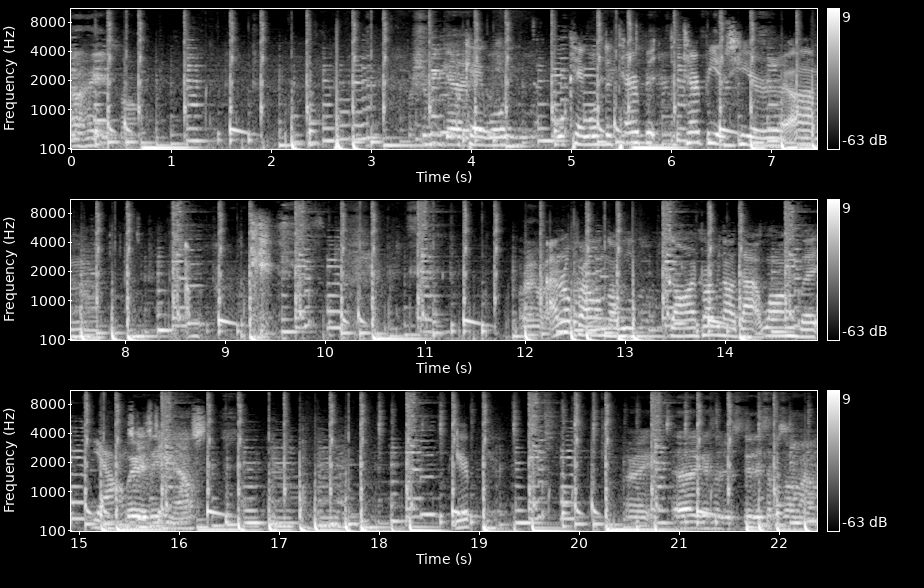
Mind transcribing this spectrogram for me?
Oh, hey, it's gone. What should we get? Okay. Well. Okay. Well, the therapy the therapy is here. Um. Gone. Probably not that long, but yeah. I'm Where just gonna stay now? Yep. Alright, uh, I guess I'll just do this episode own.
